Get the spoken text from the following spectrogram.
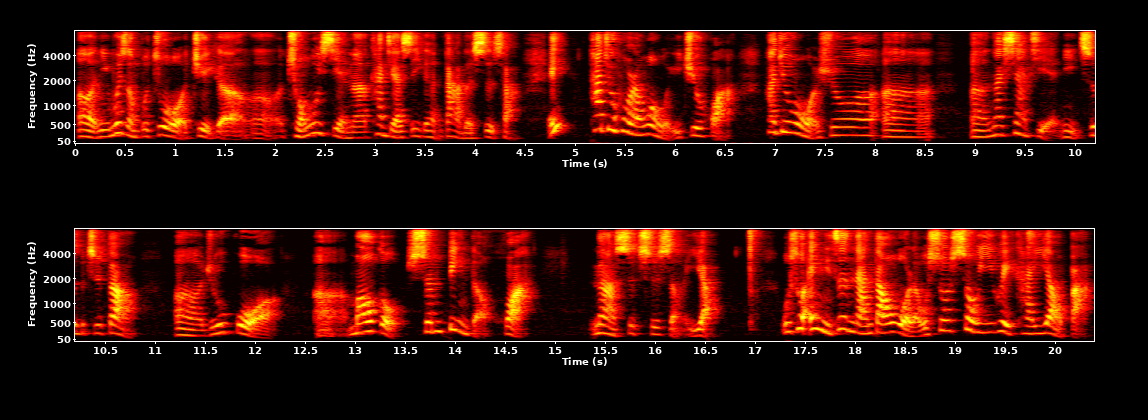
呃你为什么不做这个呃宠物险呢？看起来是一个很大的市场。诶，他就忽然问我一句话，他就问我说，呃呃，那夏姐你知不知道呃如果呃，猫狗生病的话，那是吃什么药？我说，哎，你这难倒我了。我说，兽医会开药吧？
